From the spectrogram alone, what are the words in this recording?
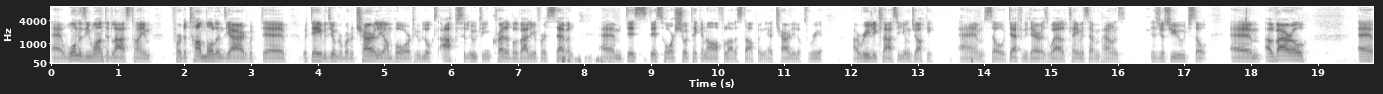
uh, won as he wanted last time for the Tom Mullins yard with uh, with David's younger brother Charlie on board, who looks absolutely incredible value for a seven. Um, this this horse should take an awful lot of stopping. Uh, Charlie looks real a really classy young jockey. Um, so definitely there as well. Claiming seven pounds is just huge. So um, Alvaro, uh,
